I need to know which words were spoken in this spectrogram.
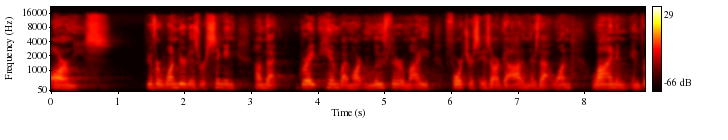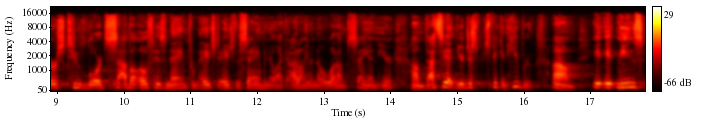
armies. Have you ever wondered as we're singing um, that great hymn by Martin Luther, A Mighty Fortress is Our God, and there's that one line in, in verse 2 Lord Sabaoth, his name, from age to age the same. And you're like, I don't even know what I'm saying here. Um, that's it. You're just speaking Hebrew. Um, it, it means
